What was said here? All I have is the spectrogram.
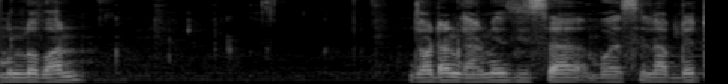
মূল্যবান। জর্ডান গার্মেন্টস ভিসা বয়সেল আপডেট।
